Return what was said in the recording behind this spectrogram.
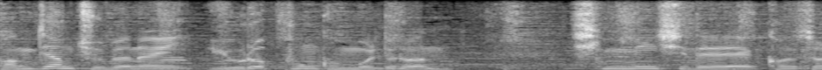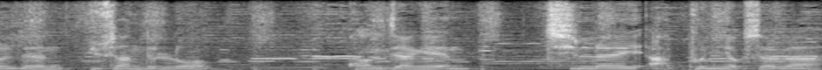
광장 주변의 유럽풍 건물들은 식민 시대에 건설된 유산들로 광장엔 칠레의 아픈 역사가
